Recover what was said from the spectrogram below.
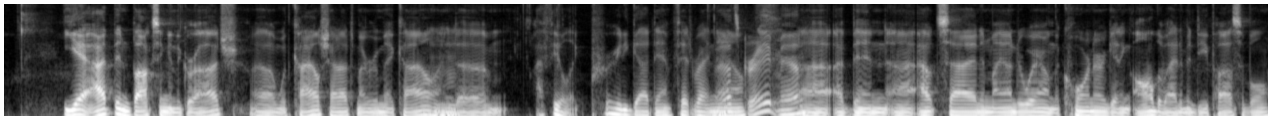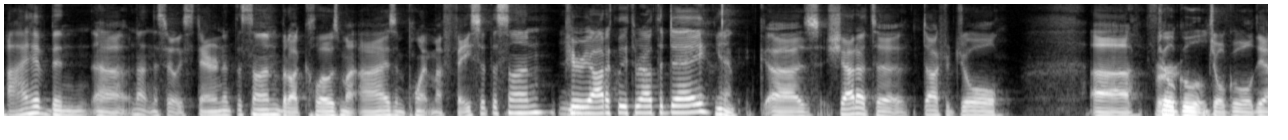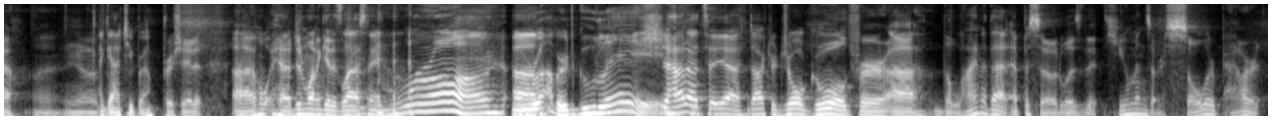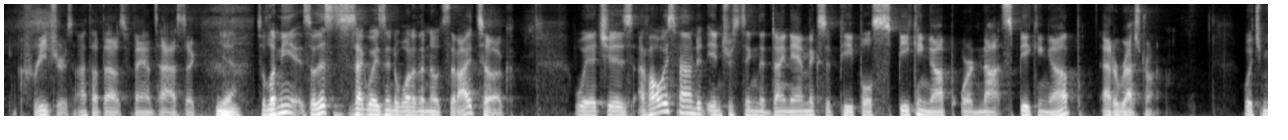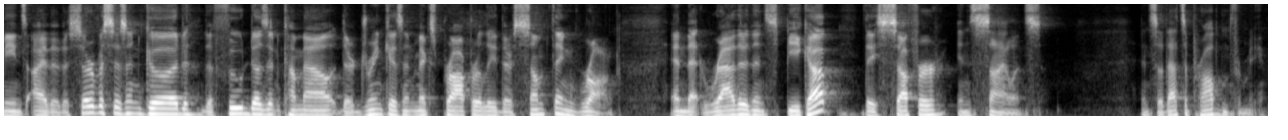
Yeah, I've been boxing in the garage uh, with Kyle. Shout out to my roommate Kyle, and um, I feel like pretty goddamn fit right now. That's great, man. Uh, I've been uh, outside in my underwear on the corner, getting all the vitamin D possible. I have been uh, not necessarily staring at the sun, but I'll close my eyes and point my face at the sun periodically throughout the day. Yeah. Uh, shout out to Dr. Joel. Uh, for Joel Gould. Joel Gould, yeah. Uh, you know, I got you, bro. appreciate it. Uh, yeah, I didn't want to get his last name wrong. Um, Robert Goulet. Shout out to yeah, Dr. Joel Gould for uh, the line of that episode was that humans are solar powered creatures. I thought that was fantastic. Yeah. So let me. So this segues into one of the notes that I took, which is I've always found it interesting the dynamics of people speaking up or not speaking up at a restaurant. Which means either the service isn't good, the food doesn't come out, their drink isn't mixed properly, there's something wrong. And that rather than speak up, they suffer in silence. And so that's a problem for me.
